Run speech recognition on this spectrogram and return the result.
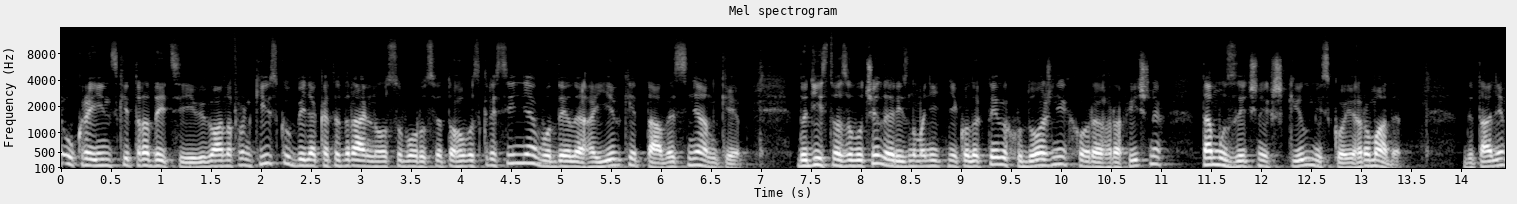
українські традиції в Івано-Франківську біля катедрального собору святого Воскресіння водили гаївки та веснянки. До дійства залучили різноманітні колективи художніх, хореографічних та музичних шкіл міської громади. Деталі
